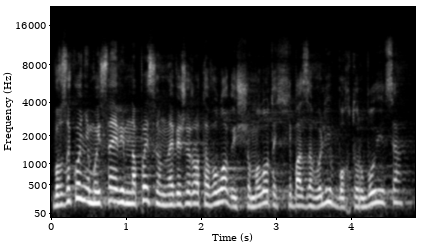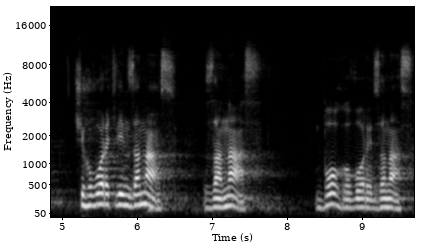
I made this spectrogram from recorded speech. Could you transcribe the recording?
Бо в законі Мойсеєвім написано на віжи рота волові, що молотить хіба за волів, Бог турбується, чи говорить він за нас? За нас. Бог говорить за нас.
